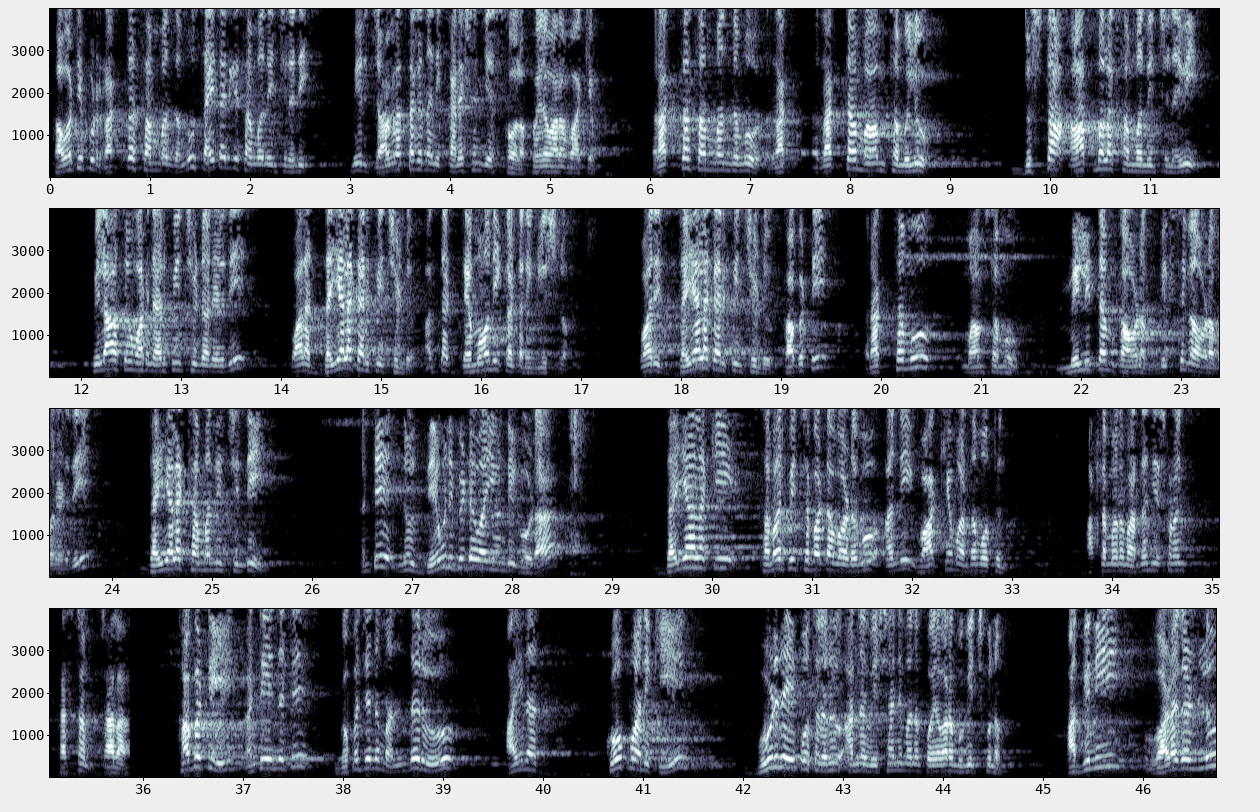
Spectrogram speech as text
కాబట్టి ఇప్పుడు రక్త సంబంధము సైతానికి సంబంధించినది. మీరు జాగ్రత్తగా దాన్ని కనెక్షన్ చేసుకోవాలి? పోయిన వారం వాక్యం. రక్త సంబంధము రక్త మాంసములు దుష్ట ఆత్మలకు సంబంధించినవి. పిలాతు వాటిని అర్పించిండు అనేది వాళ్ళ దయ్యలకు అర్పించిండు. అంత డెమోనిక్ అంటారు ఇంగ్లీష్లో వారి దయ్యాలకు అర్పించిండు కాబట్టి రక్తము మాంసము మిళితం కావడం మిక్స్ కావడం అనేది దయ్యాలకు సంబంధించింది. అంటే నువ్వు దేవుని బిడ్డవై ఉండి కూడా దయ్యాలకి సమర్పించబడ్డ వాడవు అని వాక్యం అర్థమవుతుంది. అట్లా మనం అర్థం చేసుకోవడం కష్టం చాలా. కాబట్టి అంటే ఏంటంటే గొప్ప జనం అందరూ ఆయన కోపానికి బూడిదైపోతున్నారు అన్న విషయాన్ని మనం పోయేవారం ముగించుకున్నాం. అగ్ని వడగండ్లు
